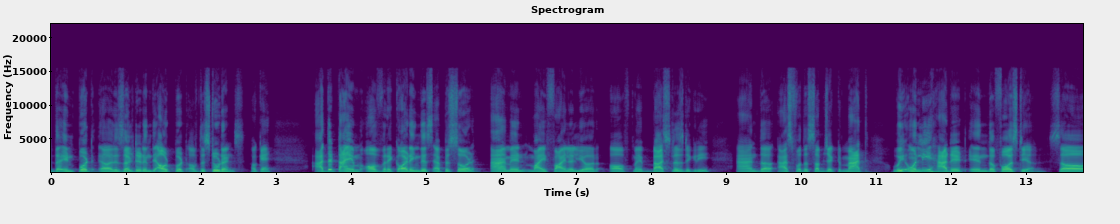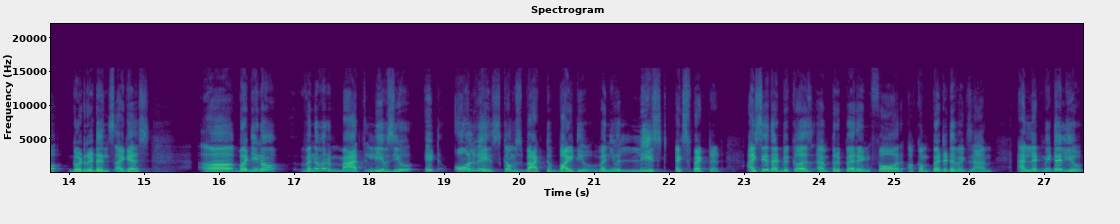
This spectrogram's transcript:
the input uh, resulted in the output of the students. Okay. At the time of recording this episode, I'm in my final year of my bachelor's degree. And the, as for the subject math, we only had it in the first year. So good riddance, I guess. Uh, but you know, whenever math leaves you, it always comes back to bite you when you least expect it. I say that because I'm preparing for a competitive exam and let me tell you,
